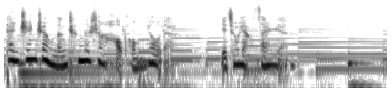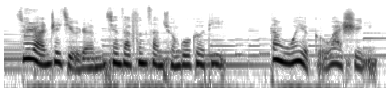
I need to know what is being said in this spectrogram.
但真正能称得上好朋友的，也就两三人。虽然这几个人现在分散全国各地，但我也格外适应。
